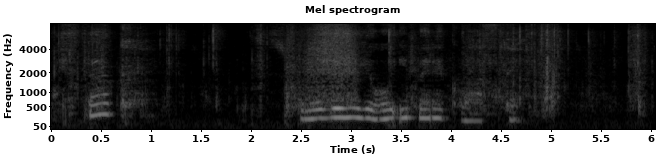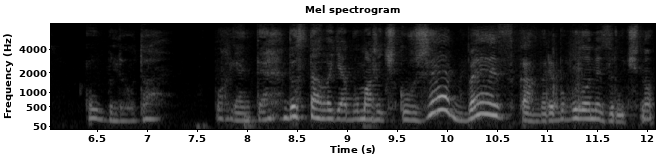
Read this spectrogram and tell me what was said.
ось так спробую його і перекласти у блюдо. Погляньте, достала я бумажечку вже без камери, бо було незручно.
